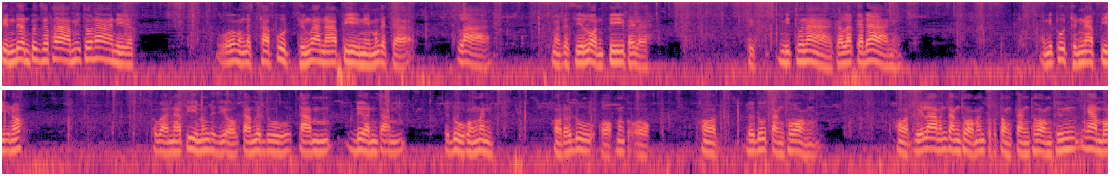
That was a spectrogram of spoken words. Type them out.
สิ้นเดือนพฤษภามิถุนายนนี่ก็โอ้มันก็ถ้าพูดถึงว่านาปีนี่มันก็จะล่ามันก็สีล่อนปีไปแหละ ติดมิถุนากรกฎานี่ อันนี้พูดถึงหน้าปีเนาะเพราะว่าหน้าปีมันก็สิออกตามฤดูตามเดือนตามฤดูของมันหอดฤดูออกมันก็ออกหอดฤดูตั้งทองหอดเวลามันตั้งทองมันตกต้องตั้งทอง ถึงงามบ่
